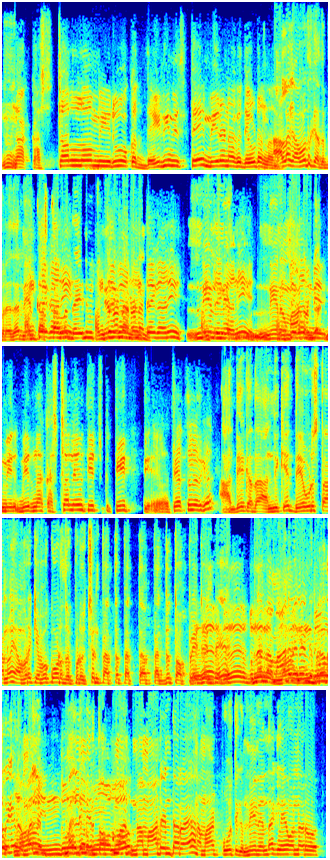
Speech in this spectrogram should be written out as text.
నా కష్టాల్లో మీరు ఒక ధైర్యం ఇస్తే మీరే నాకు దేవుడు అన్నాను. అలాగ అవ్వదు కదా బ్రదర్ అంతేగాని. మీరు- నా కష్టాలు ఏమి తీర్చలేదుగా? అదే కదా అందుకే దేవుడి స్థానం ఎవరికి ఇవ్వకూడదు. ఇప్పుడు వచ్చిన పెద్ద పెద్ద పెద్ద తప్పు ఏంటంటే నా మాట వింటారా? నా మాట పూర్తిగా నేను ఇందాక ఏమన్నారు?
